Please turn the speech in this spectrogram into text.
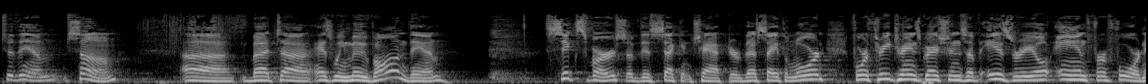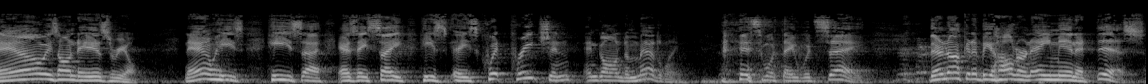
to them some. Uh, but uh, as we move on then, sixth verse of this second chapter, thus saith the Lord, for three transgressions of Israel and for four. Now he's on to Israel. Now he's, he's, uh, as they say, he's, he's quit preaching and gone to meddling. Is what they would say. They're not going to be hollering amen at this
